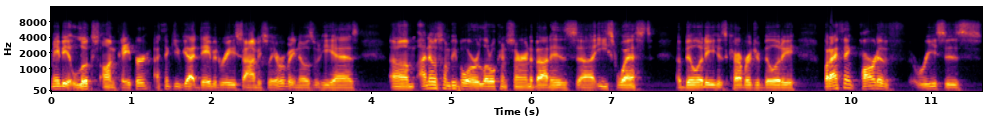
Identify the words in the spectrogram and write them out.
maybe it looks on paper. I think you've got David Reese. Obviously, everybody knows what he has. Um, I know some people are a little concerned about his uh, east-west ability, his coverage ability, but I think part of Reese's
